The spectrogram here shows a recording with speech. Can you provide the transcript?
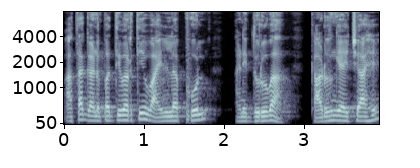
आता गणपतीवरती वाहिलेलं फूल आणि दुर्वा काढून घ्यायची आहे.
